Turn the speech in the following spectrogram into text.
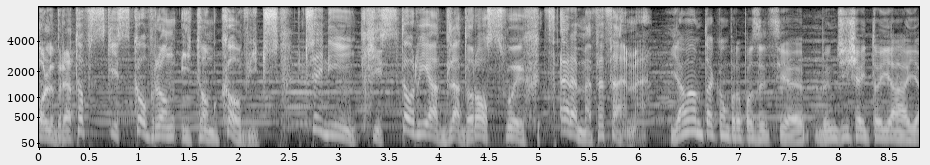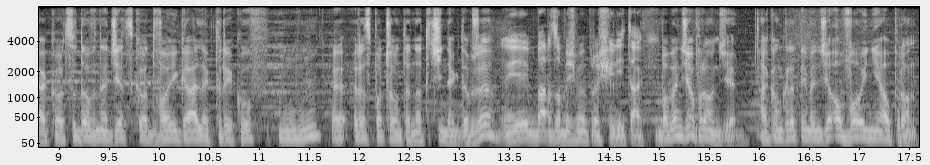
Olbratowski, Skowron i Tomkowicz, czyli historia dla dorosłych w RMFFM. Ja mam taką propozycję, bym dzisiaj to ja, jako cudowne dziecko dwojga elektryków, e, rozpoczął ten odcinek, dobrze? I bardzo byśmy prosili, tak. Bo będzie o prądzie, a konkretnie będzie o wojnie o prąd.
